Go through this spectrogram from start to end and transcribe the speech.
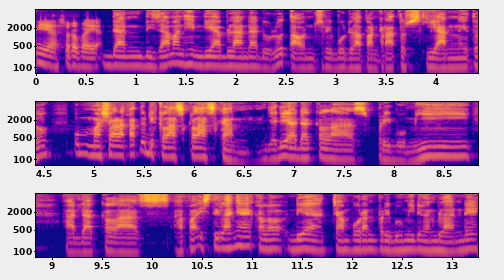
Iya, Surabaya. Dan di zaman Hindia Belanda dulu tahun 1800 sekian itu masyarakat tuh dikelas-kelaskan. Jadi ada kelas pribumi, ada kelas apa istilahnya ya kalau dia campuran pribumi dengan Belanda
